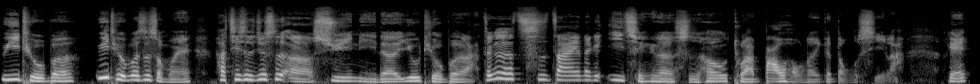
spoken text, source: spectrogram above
VTuber，VTuber 是什么诶？它其实就是呃虚拟的 YouTuber 啦，这个是在那个疫情的时候突然爆红的一个东西啦。OK，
